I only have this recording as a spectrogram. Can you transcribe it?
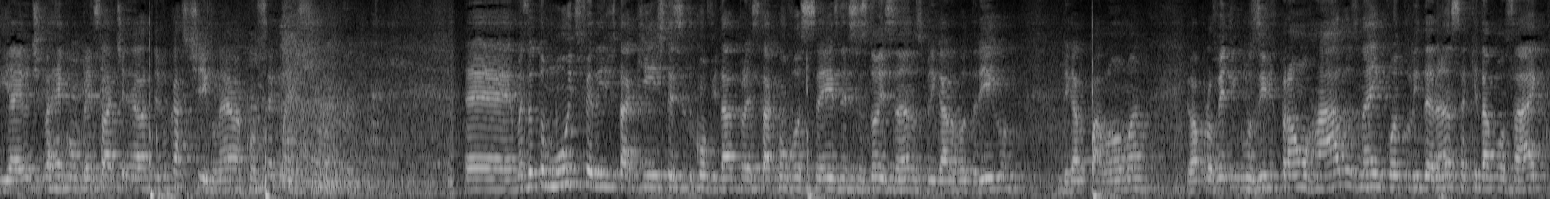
E aí eu tive a recompensa, ela teve o castigo, né? A consequência. É, mas eu estou muito feliz de estar aqui, de ter sido convidado para estar com vocês nesses dois anos. Obrigado, Rodrigo. Obrigado, Paloma. Eu aproveito inclusive para honrá-los, né, enquanto liderança aqui da Mosaico.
